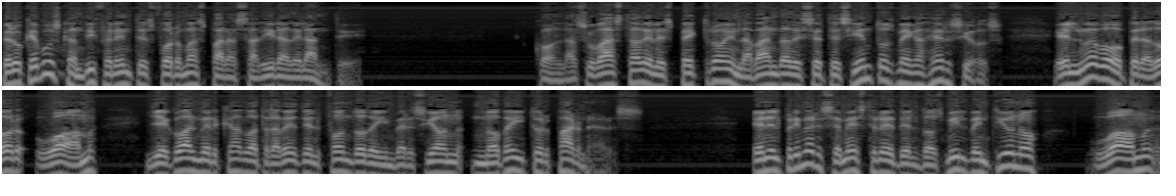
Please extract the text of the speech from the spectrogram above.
pero que buscan diferentes formas para salir adelante. Con la subasta del espectro en la banda de 700 MHz, el nuevo operador WOM llegó al mercado a través del fondo de inversión Novator Partners. En el primer semestre del 2021, WOM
